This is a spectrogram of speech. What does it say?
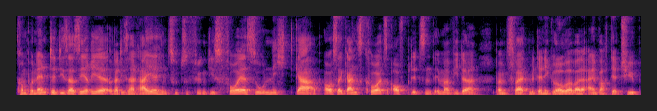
Komponente dieser Serie oder dieser Reihe hinzuzufügen, die es vorher so nicht gab. Außer ganz kurz aufblitzend immer wieder beim zweiten mit Danny Glover, weil einfach der Typ,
